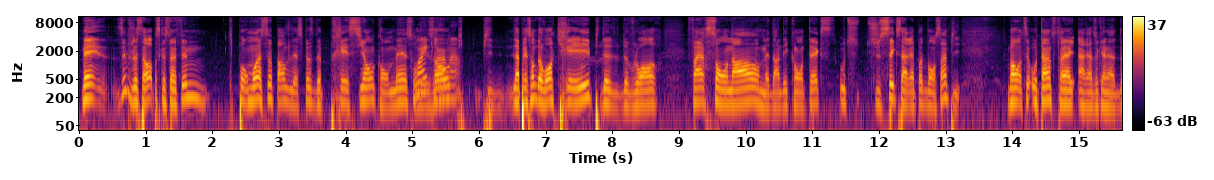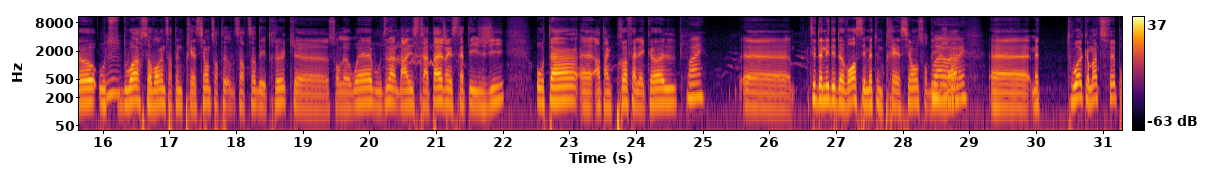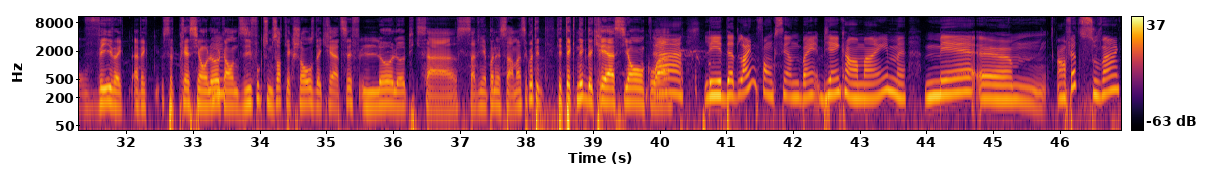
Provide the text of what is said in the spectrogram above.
Mais, tu sais, je veux savoir, parce que c'est un film qui, pour moi, ça parle de l'espèce de pression qu'on met sur Ouais, les clairement. autres. Puis, puis la pression de devoir créer, puis de, de vouloir faire son art, mais dans des contextes où tu, tu sais que ça n'aurait pas de bon sens. Puis, bon, tu sais, autant tu travailles à Radio-Canada, où tu Mm. dois recevoir une certaine pression de sortir, de sortir des trucs euh, sur le web, ou dans, dans les stratèges, dans les stratégies, autant euh, en tant que prof à l'école, Ouais, euh, tu sais, donner des devoirs, c'est mettre une pression sur des ouais, gens. ouais. Mais toi, comment tu fais pour vivre avec, avec cette pression-là Mm. quand on te dit il faut que tu me sortes quelque chose de créatif là, là, puis que ça, ça vient pas nécessairement? C'est quoi tes, tes techniques de création, quoi? Ah, les deadlines fonctionnent bien, bien quand même, mais euh, en fait, souvent,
